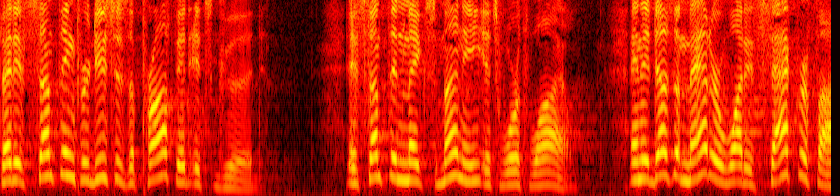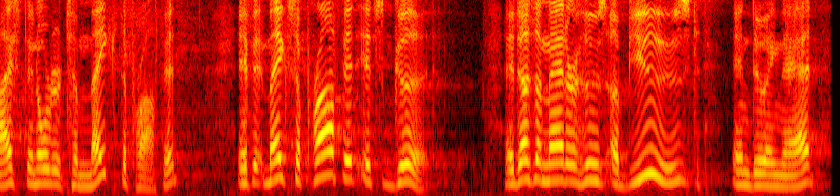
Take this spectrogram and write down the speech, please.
That if something produces a profit, it's good. If something makes money, it's worthwhile. And it doesn't matter what is sacrificed in order to make the profit. If it makes a profit, it's good. It doesn't matter who's abused in doing that.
